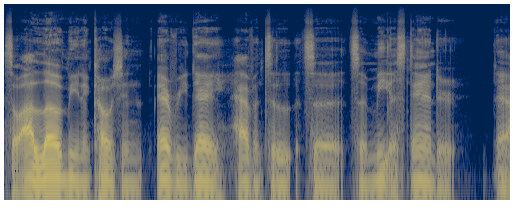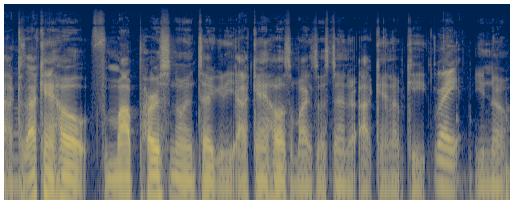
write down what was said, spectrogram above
so I love being a coach and every day having to to to meet a standard that because I, can't hold for my personal integrity. I can't hold somebody to a standard I can't upkeep. Right. You know.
